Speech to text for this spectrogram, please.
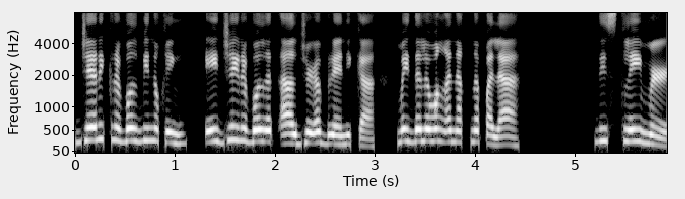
Jeric Revol Binuking, AJ Revol at Alger Abrenica, may dalawang anak na pala. Disclaimer.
